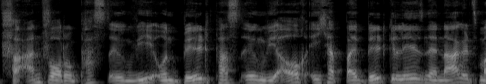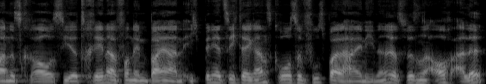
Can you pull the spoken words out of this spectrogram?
Verantwortung passt irgendwie und Bild passt irgendwie auch. Ich habe bei Bild gelesen, der Nagelsmann ist raus, hier Trainer von den Bayern. Ich bin jetzt nicht der ganz große Fußballheini, ne? Das wissen auch alle.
